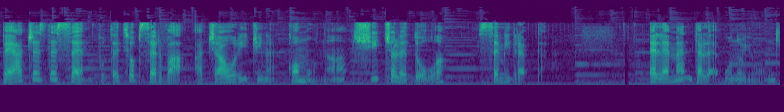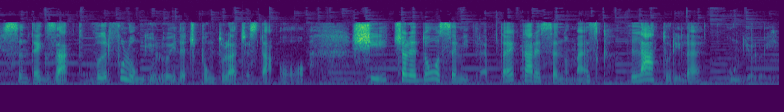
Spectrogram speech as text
Pe acest desen puteți observa acea origine comună și cele două semidrepte. Elementele unui unghi sunt exact vârful unghiului, deci punctul acesta O, și cele două semidrepte care se numesc laturile unghiului.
